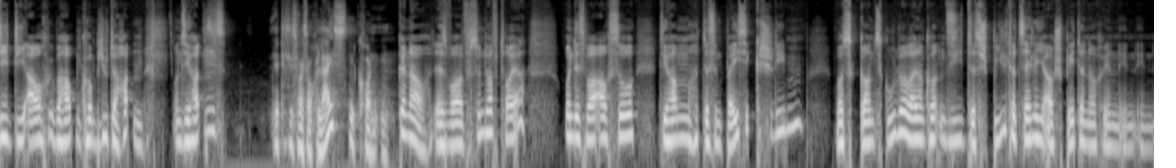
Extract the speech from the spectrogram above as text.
die, die auch überhaupt einen Computer hatten. Und sie hatten es. Ja, dieses, was auch leisten konnten. Genau, das war sündhaft teuer. Und es war auch so, die haben das in Basic geschrieben, was ganz gut war, weil dann konnten sie das Spiel tatsächlich auch später noch in, in, in,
